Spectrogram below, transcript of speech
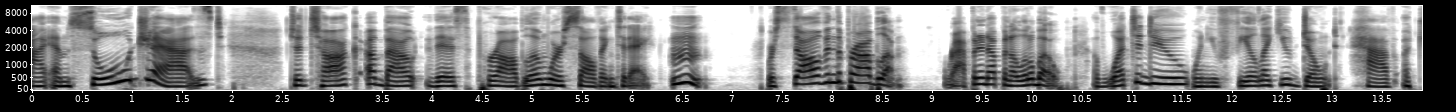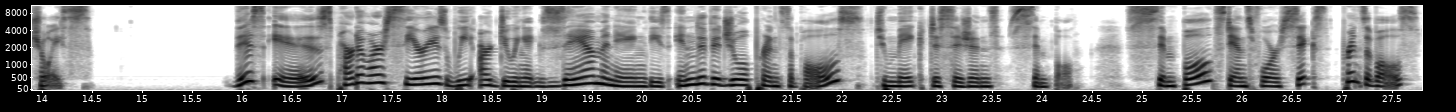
I am so jazzed to talk about this problem we're solving today. Mm, we're solving the problem, wrapping it up in a little bow of what to do when you feel like you don't have a choice. This is part of our series we are doing examining these individual principles to make decisions simple. Simple stands for six principles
